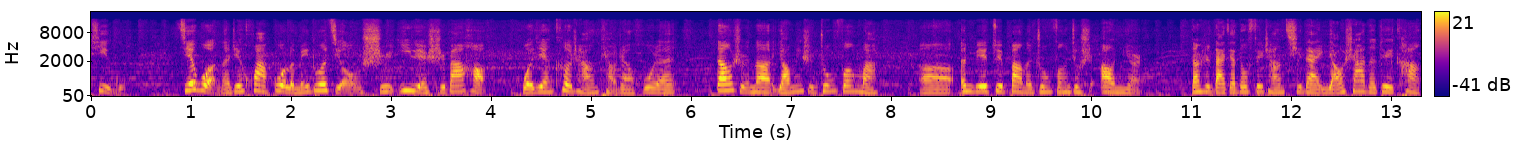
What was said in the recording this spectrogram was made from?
屁股。”结果呢，这话过了没多久，十一月十八号，火箭客场挑战湖人。当时呢，姚明是中锋嘛，呃，NBA 最棒的中锋就是奥尼尔。当时大家都非常期待姚沙的对抗，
